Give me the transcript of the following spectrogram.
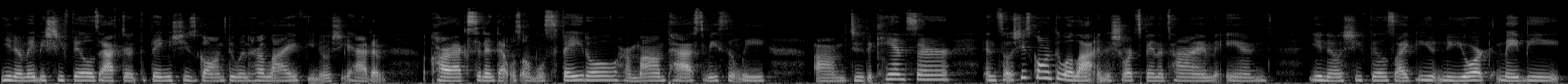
you know, maybe she feels after the things she's gone through in her life, you know, she had a, a car accident that was almost fatal. Her mom passed recently um, due to cancer. And so she's going through a lot in a short span of time. And, you know, she feels like New York may be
